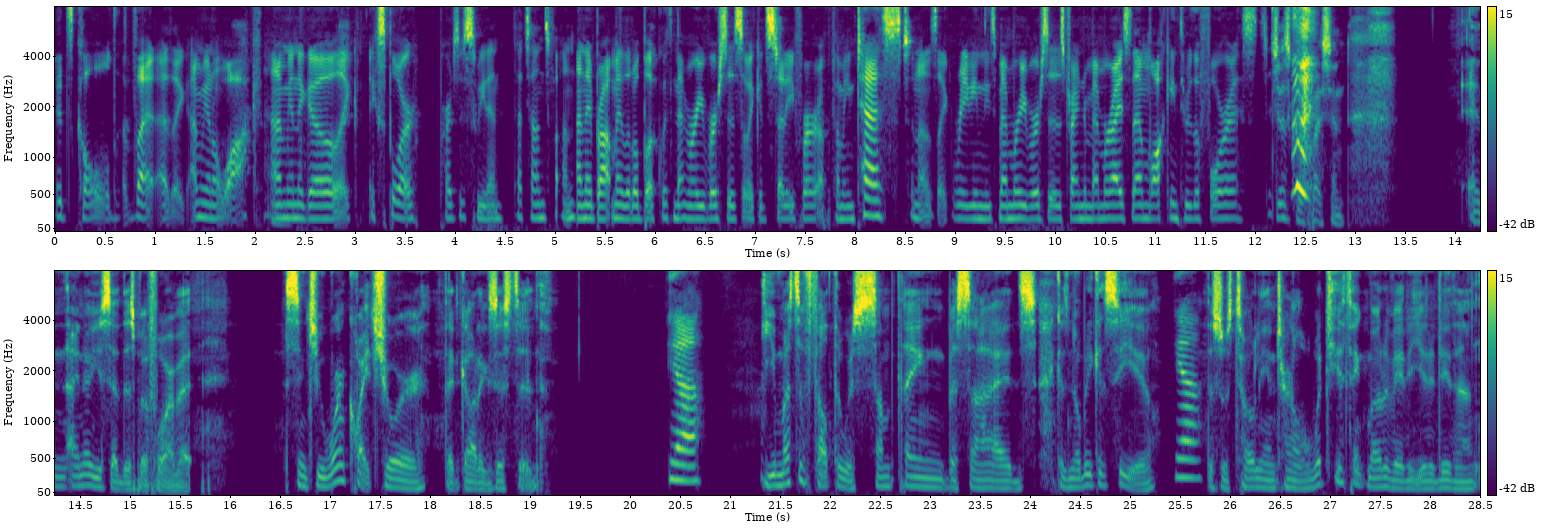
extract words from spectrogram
it's cold, but I was like, I'm gonna walk. I'm gonna go like explore parts of Sweden. That sounds fun. And I brought my little book with memory verses so I could study for upcoming test. And I was like reading these memory verses, trying to memorize them, walking through the forest. Just a quick question. And I know you said this before, but since you weren't quite sure that God existed, Yeah, you must have felt there was something besides because nobody could see you. yeah. This was totally internal. What do you think motivated you to do that?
